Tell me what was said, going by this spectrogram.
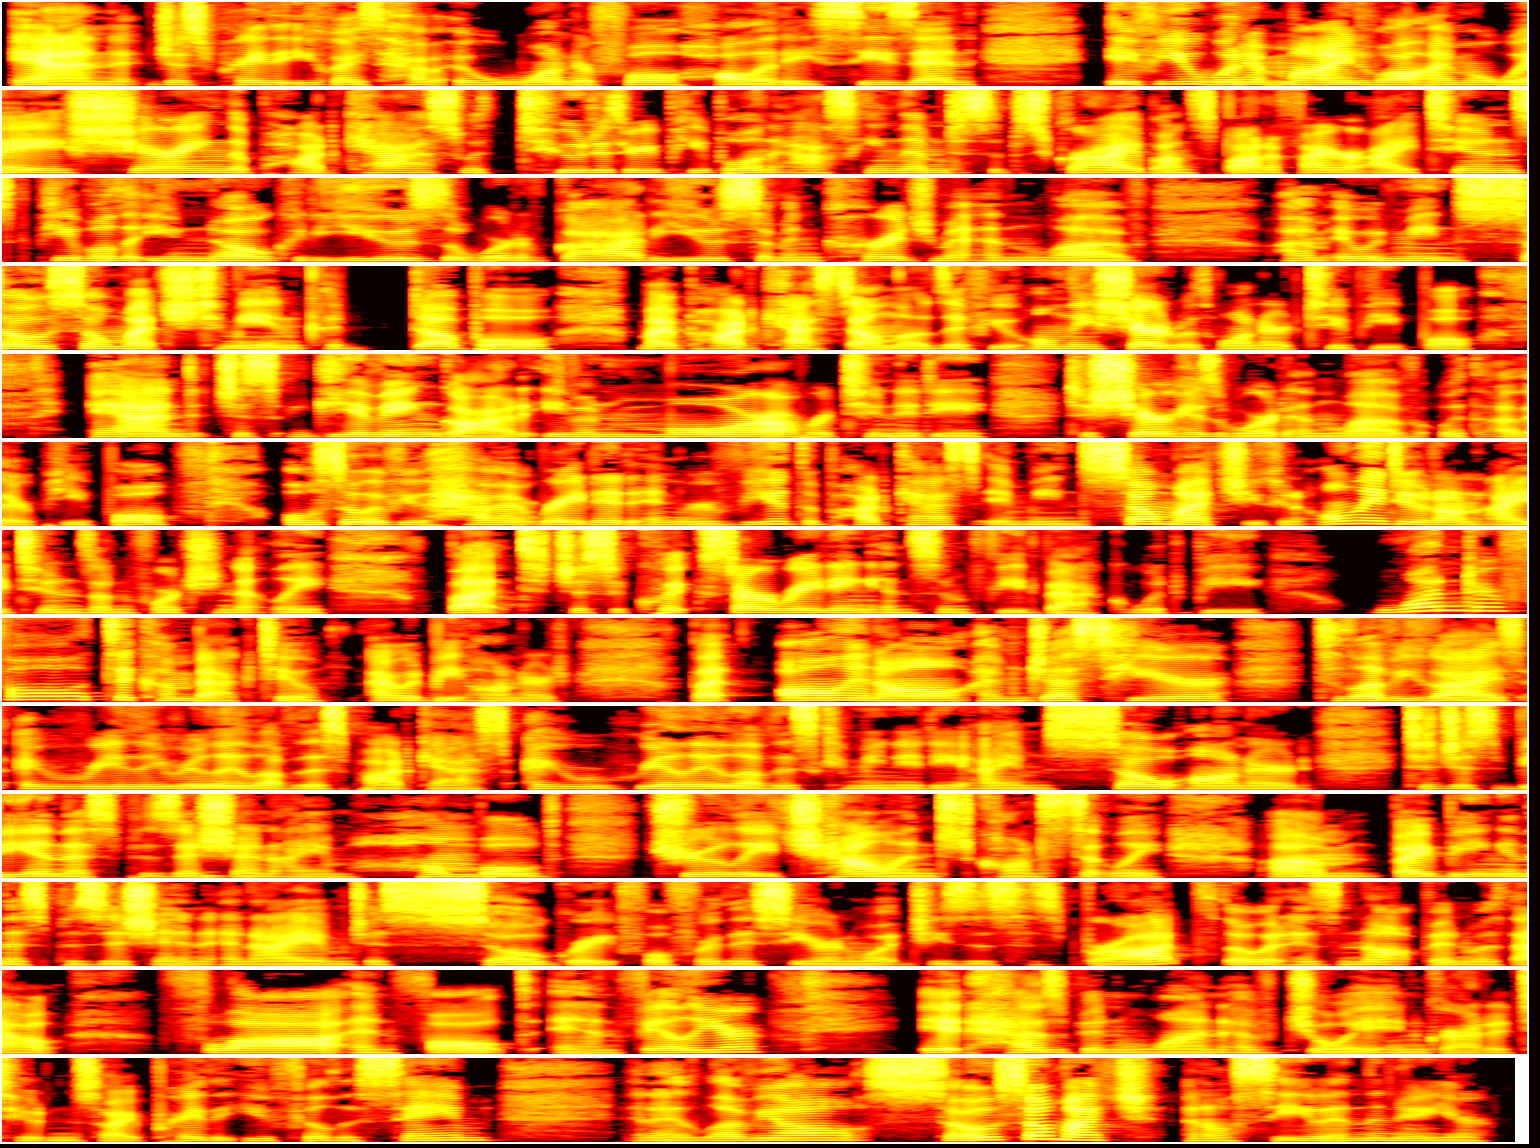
and just pray that you guys have a wonderful holiday season. If you wouldn't mind while I'm away sharing the podcast with 2 to 3 people and asking them to subscribe on Spotify or iTunes, people that you know could use the word of God, use some encouragement and love um, it would mean so, so much to me and could double my podcast downloads if you only shared with one or two people. And just giving God even more opportunity to share his word and love with other people. Also, if you haven't rated and reviewed the podcast, it means so much. You can only do it on iTunes, unfortunately, but just a quick star rating and some feedback would be wonderful to come back to. I would be honored. But all in all, I'm just here to love you guys. I really, really love this podcast. I really love this community. I am so honored to just be in this position. I am humbled, truly challenged constantly um, by being in this position. And I am just so grateful for this year and what Jesus has brought, though it has not been without flaw and fault and failure it has been one of joy and gratitude. And so I pray that you feel the same. And I love y'all so, so much. And I'll see you in the new year.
